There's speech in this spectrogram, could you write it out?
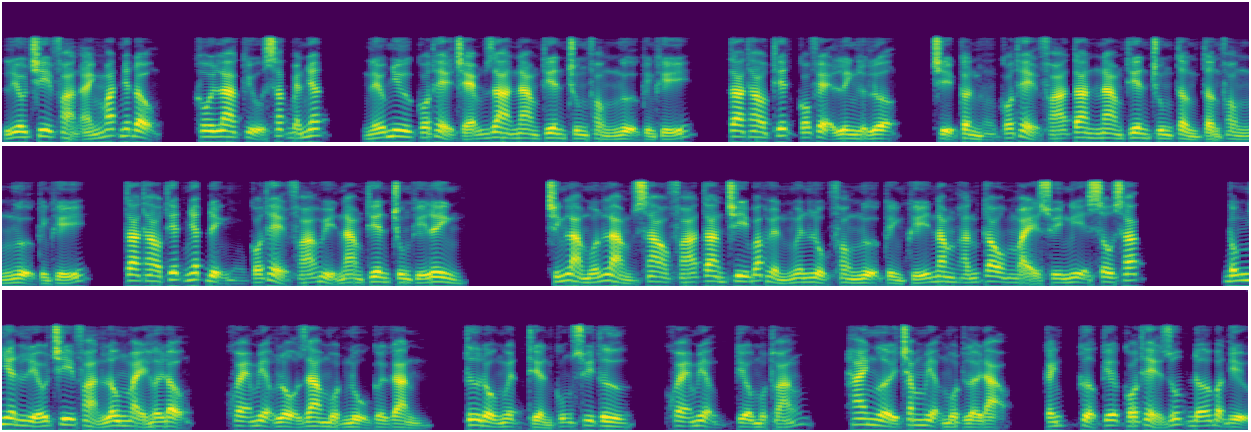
liêu chi phản ánh mắt nhất động, khôi la cựu sắc bén nhất, nếu như có thể chém ra nam thiên trung phòng ngự kinh khí, ta thao thiết có vệ linh lực lượng, chỉ cần có thể phá tan nam thiên trung tầng tầng phòng ngự kinh khí, ta thao thiết nhất định có thể phá hủy nam thiên trung khí linh. Chính là muốn làm sao phá tan chi bắc huyền nguyên lục phòng ngự kinh khí, năm hắn cao mày suy nghĩ sâu sắc. Bỗng nhiên liêu chi phản lông mày hơi động, khoe miệng lộ ra một nụ cười gằn, tư đồ nguyệt thiền cũng suy tư, khoe miệng kiều một thoáng, hai người chăm miệng một lời đạo, cánh cửa kia có thể giúp đỡ bận điệu.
